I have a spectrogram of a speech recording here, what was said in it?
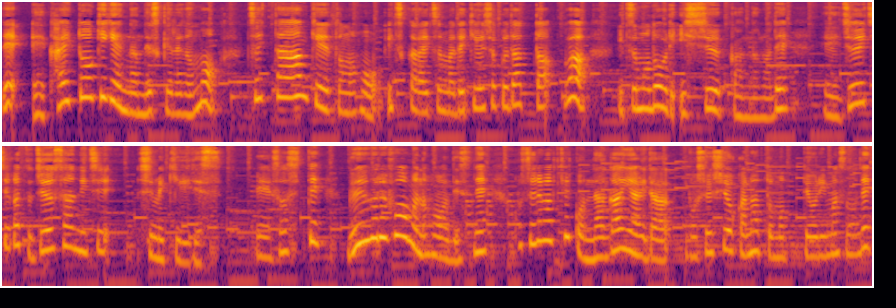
で、えー回答期限なんですけれども、Twitter アンケートの方、いつからいつまで給食だったはいつも通り1週間なので、えー11月13日締め切りです。えーそして Google フォームの方ですね、こちらは結構長い間募集しようかなと思っておりますので、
